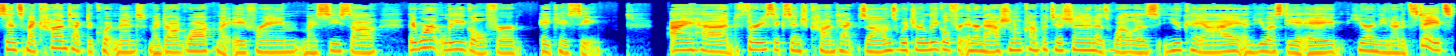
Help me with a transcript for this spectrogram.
since my contact equipment, my dog walk, my A frame, my seesaw, they weren't legal for AKC. I had 36 inch contact zones, which are legal for international competition as well as UKI and USDAA here in the United States.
